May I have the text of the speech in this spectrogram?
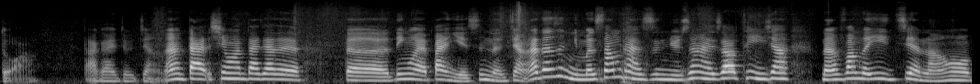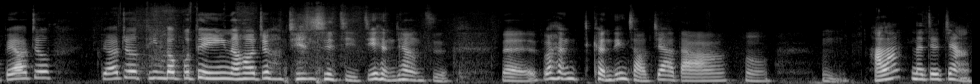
对啊。大概就这样，那大希望大家的的另外一半也是能这样啊。但是你们商谈时，女生还是要听一下男方的意见，然后不要就不要就听都不听，然后就坚持己见这样子，对，不然肯定吵架的啊。嗯嗯，好啦，那就这样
